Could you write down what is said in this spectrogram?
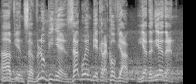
a więc w Lubinie Zagłębie Krakowia 1-1.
